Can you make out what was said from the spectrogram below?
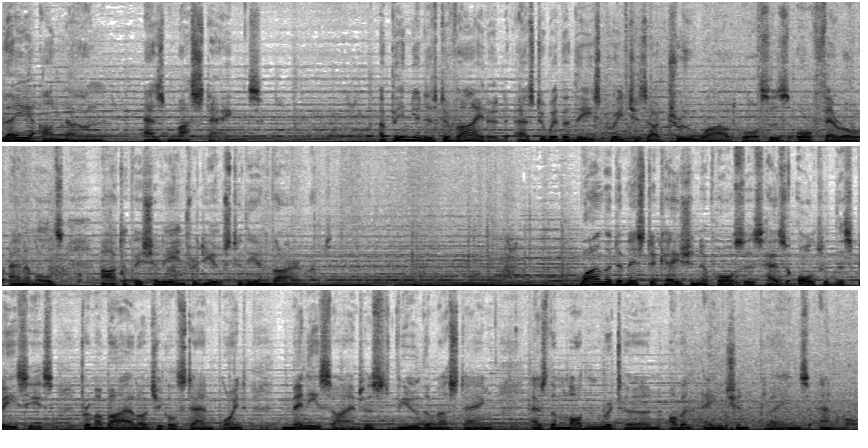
They are known as mustangs. Opinion is divided as to whether these creatures are true wild horses or feral animals artificially introduced to the environment. While the domestication of horses has altered the species, from a biological standpoint, many scientists view the Mustang as the modern return of an ancient plains animal.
